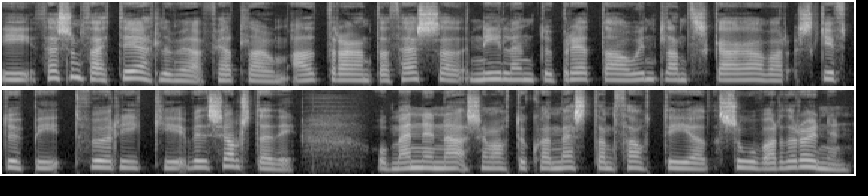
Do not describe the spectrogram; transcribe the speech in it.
Í þessum þætti ætlum við að fjalla um aðdraganda þess að nýlendu breyta á Indlandskaga var skipt upp í tvö ríki við sjálfstæði og mennina sem áttu hvað mestan þátti í að sú varður raunin.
